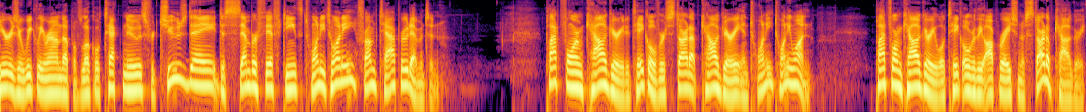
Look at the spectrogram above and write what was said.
Here is your weekly roundup of local tech news for Tuesday, December 15th, 2020, from Taproot Edmonton. Platform Calgary to take over Startup Calgary in 2021. Platform Calgary will take over the operation of Startup Calgary,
